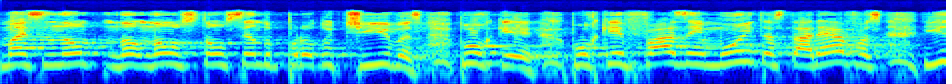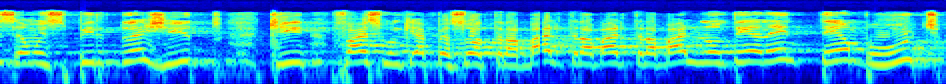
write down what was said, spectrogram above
mas não, não, não estão sendo produtivas. Por quê? Porque fazem muitas tarefas. Isso é um espírito do Egito que faz com que a pessoa trabalhe, trabalhe, trabalhe, não tenha nem tempo útil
